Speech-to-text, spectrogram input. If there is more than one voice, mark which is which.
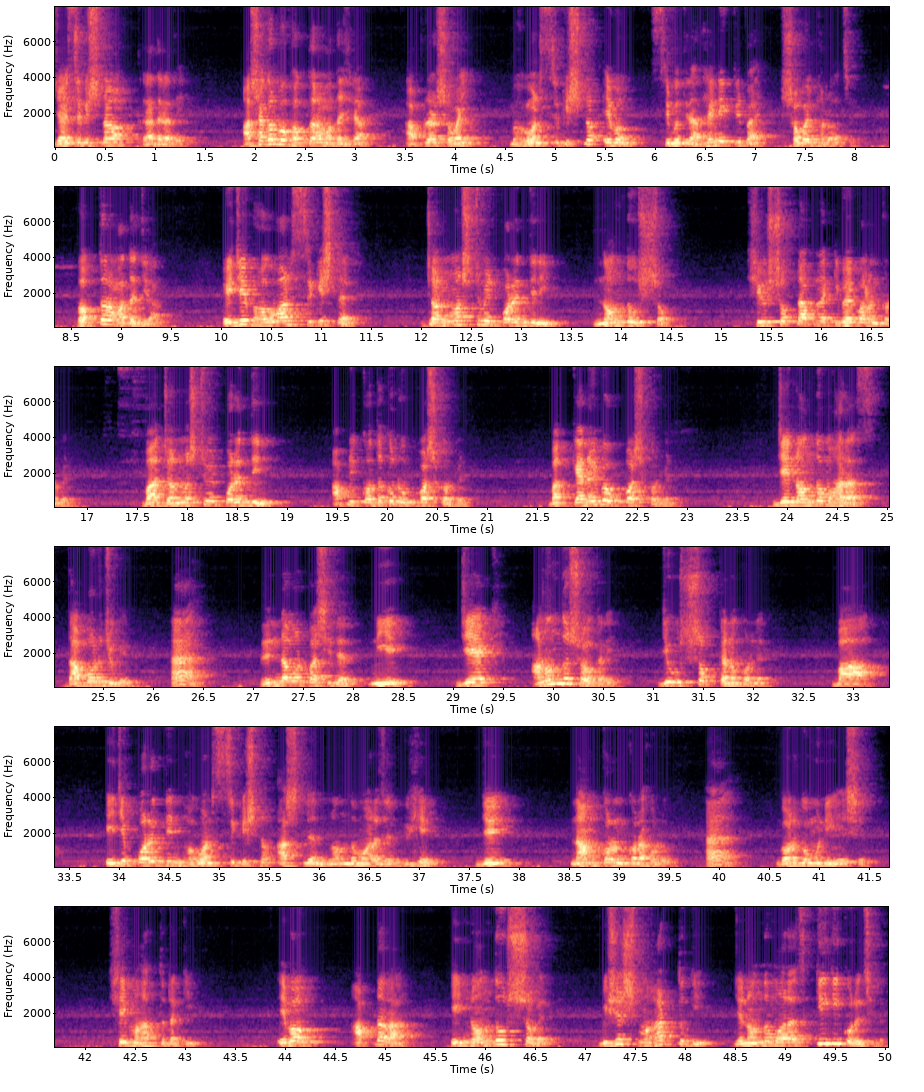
Speaker 1: জয় শ্রীকৃষ্ণ, রাধে রাধে। আশা করব ভক্তরা, মাতাজিরা, আপনারা সবাই ভগবান শ্রীকৃষ্ণ এবং শ্রীমতী রাধারণীর কৃপায় সবাই ভালো আছে ভক্তরা, মাতাজিরা, এই যে ভগবান শ্রীকৃষ্ণের জন্মাষ্টমীর পরের দিনই নন্দ উৎসব, সেই উৎসবটা আপনারা কীভাবে পালন করবেন? বা জন্মাষ্টমীর পরের দিন আপনি কতক্ষণ উপবাস করবেন? বা কেনই বা উপবাস করবেন? যে নন্দ মহারাজ দাপর যুগে হ্যাঁ বৃন্দাবনবাসীদের নিয়ে যে এক আনন্দ সহকারে যে উৎসব কেন করলেন? বা এই যে পরের দিন ভগবান শ্রীকৃষ্ণ আসলেন নন্দ মহারাজের গৃহে, যে নামকরণ করা হলো হ্যাঁ? গর্গমুনি এসে, সেই মাহাত্মটা কী? এবং আপনারা এই নন্দ উৎসবের বিশেষ মাহাত্ম কী? যে নন্দ মহারাজ কী কী করেছিলেন?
